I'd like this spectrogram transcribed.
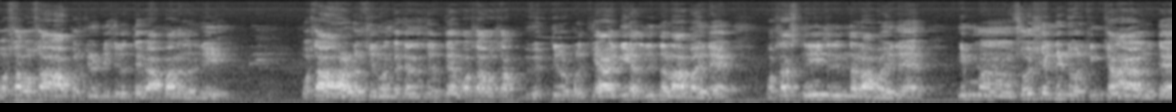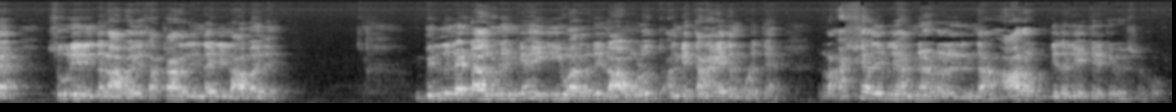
ಹೊಸ ಹೊಸ ಆಪರ್ಚುನಿಟೀಸ್ ಇರುತ್ತೆ ವ್ಯಾಪಾರದಲ್ಲಿ. ಹೊಸ ಆರ್ಡರ್ ಸಿಗುವಂಥ ಚಾನ್ಸಸ್ ಇರುತ್ತೆ. ಹೊಸ ಹೊಸ ವ್ಯಕ್ತಿಗಳು ಪರಿಚಯ ಆಗಿ ಅದರಿಂದ ಲಾಭ ಇದೆ. ಹೊಸ ಸ್ನೇಹಿತರಿಂದ ಲಾಭ ಇದೆ. ನಿಮ್ಮ ಸೋಷಿಯಲ್ ನೆಟ್ವರ್ಕಿಂಗ್ ಚೆನ್ನಾಗಾಗುತ್ತೆ. ಸೂರ್ಯನಿಂದ ಲಾಭ ಇದೆ. ಸರ್ಕಾರದಿಂದ ಇಲ್ಲಿ ಲಾಭ ಇದೆ. ಬಿಲ್ ಲೇಟ್ ಆದ್ರೂ ನಿಮಗೆ ಈ ವಾರದಲ್ಲಿ ಲಾಭಗಳು ಹಂಗೆ ಚೆನ್ನಾಗೇ ತಂದುಕೊಡುತ್ತೆ. ರಾಷ್ಟ್ರಾಧಿಪತಿ ಹನ್ನೆರಡರಿಂದ ಆರೋಗ್ಯದಲ್ಲಿ ಎಚ್ಚರಿಕೆ ವಹಿಸಬೇಕು.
